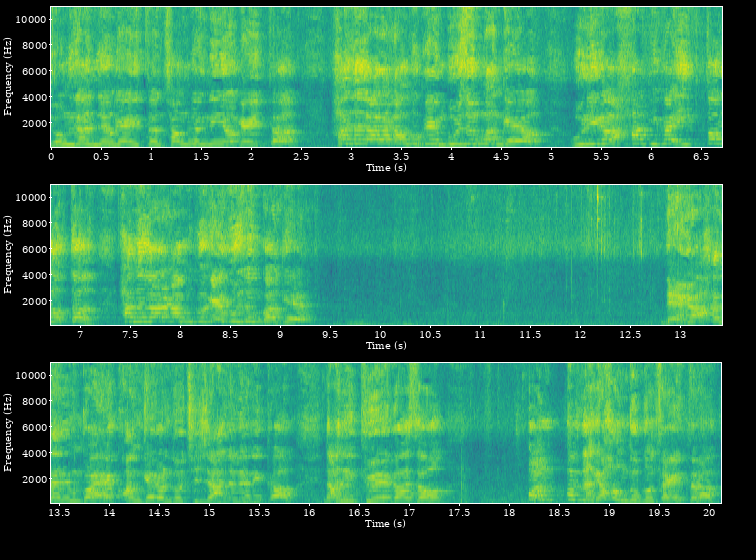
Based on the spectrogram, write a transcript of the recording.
용산역에 있던 청정리역에 있던 하늘나라가 그게 무슨 관계예요? 우리가 학위가 있던 어떤 하늘나라가 그게 무슨 관계예요? 내가 하나님과의 관계를 놓치지 않으려니까 나는 교회 가서 뻔뻔하게 헌금 못하겠더라.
